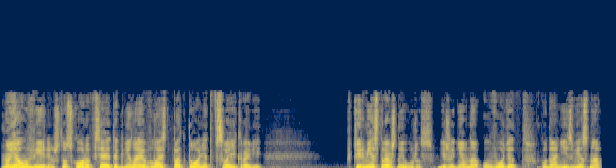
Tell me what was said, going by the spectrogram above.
Но я уверен, что скоро вся эта гнилая власть потонет в своей крови. В тюрьме страшный ужас. Ежедневно уводят, куда неизвестно,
